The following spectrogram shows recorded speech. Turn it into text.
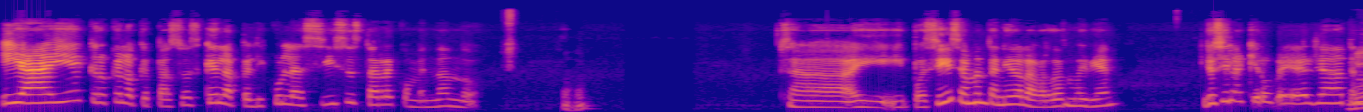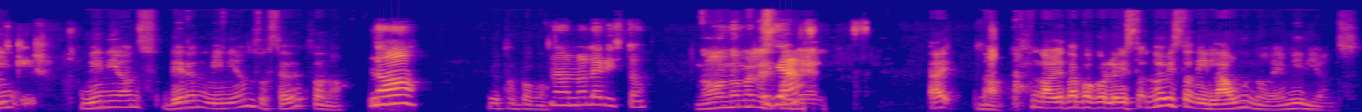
Y ahí creo que lo que pasó es que la película sí se está recomendando. Ujú. O sea, y, y pues sí, se ha mantenido la verdad muy bien. Yo sí la quiero ver, ya tenemos Min- que ir. Minions, ¿vieron Minions ustedes o no? No, Yo tampoco. no, no la he visto. No, no me les ¿Ya? spoileen. Ay, no, no, yo tampoco lo he visto. No he visto ni la 1 de Minions.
